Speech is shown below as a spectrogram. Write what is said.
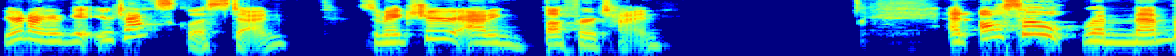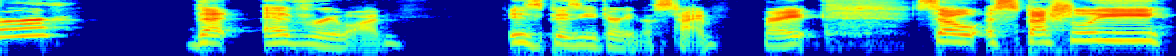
you're not going to get your task list done. So make sure you're adding buffer time. And also remember that everyone is busy during this time, right? So, especially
